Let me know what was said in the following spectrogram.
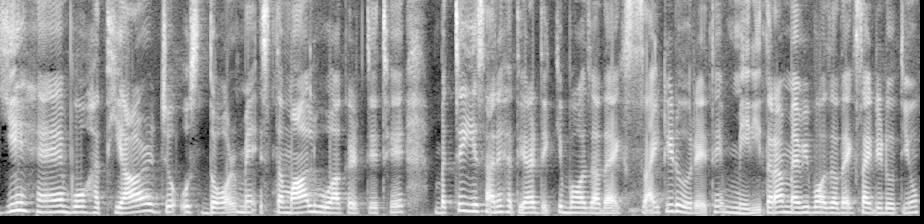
ये हैं वो हथियार जो उस दौर में इस्तेमाल हुआ करते थे। बच्चे ये सारे हथियार देख के बहुत ज़्यादा एक्साइटेड हो रहे थे। मेरी तरह मैं भी बहुत ज़्यादा एक्साइटेड होती हूँ।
